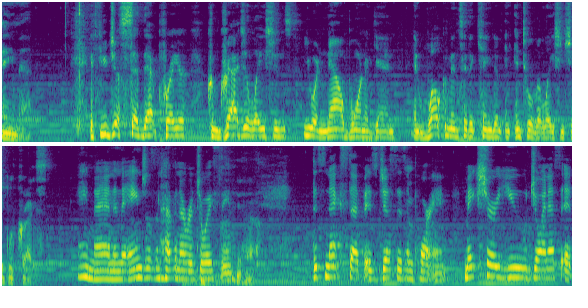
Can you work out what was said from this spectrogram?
Amen. If you just said that prayer, congratulations. You are now born again and welcome into the kingdom and into a relationship with Christ. Amen. And the angels in heaven are rejoicing. Yeah. This next step is just as important. Make sure you join us at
